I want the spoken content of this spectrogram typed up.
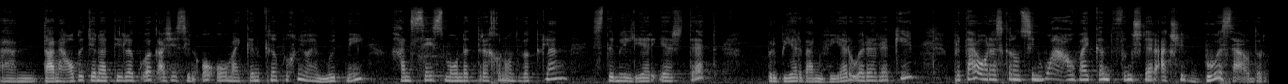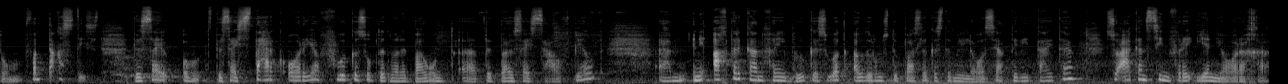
Ehm um, dan help dit jou natuurlik ook as jy sien, o, oh, oh, my kind knip nog nie, hy moet nie, gaan 6 maande terug in ontwikkeling, stimuleer eers dit probeer dan weer oor 'n rukkie. Party areas kan ons sien, wow, my kind funksioneer actually bo sy ouderdom. Fantasties. Dis sy dis sy sterk area, fokus op dit want dit bou ont, uh, dit bou sy selfbeeld. Ehm um, in die agterkant van die boek is ook ouderdomstoepaslike stimulasie aktiwiteite. So ek kan sien vir 'n 1-jarige,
